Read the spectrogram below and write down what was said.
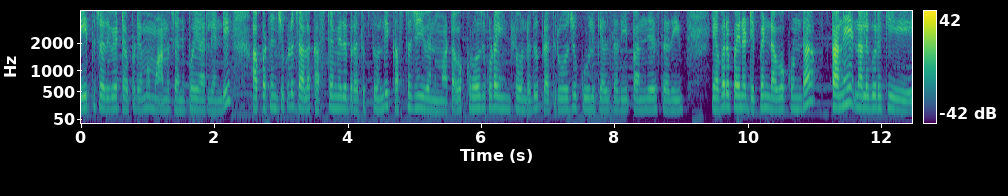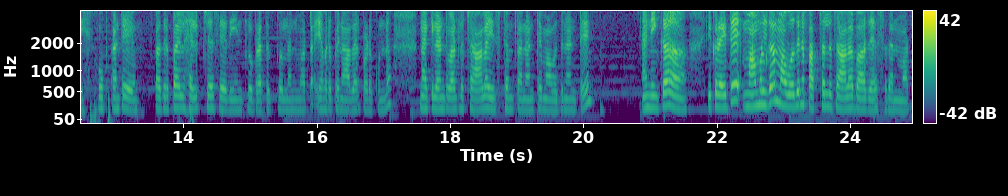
ఎయిత్ చదివేటప్పుడేమో మా అన్న చనిపోయారులేండి. అప్పటి నుంచి కూడా చాలా కష్టం మీద బ్రతుకుతుంది కష్టజీవి అనమాట ఒక్కరోజు కూడా ఇంట్లో ఉండదు ప్రతిరోజు కూలికి వెళ్తుంది పని చేస్తుంది. ఎవరిపైన డిపెండ్ అవ్వకుండా తనే నలుగురికి అంటే పది రూపాయలు హెల్ప్ చేసేది ఇంట్లో బ్రతుకుతుంది అనమాట ఎవరిపైన ఆధారపడకుండా. నాకు ఇలాంటి వాటిలో చాలా ఇష్టం తనంటే మా వదినంటే. అండ్ ఇంకా ఇక్కడైతే మామూలుగా మా వదిన పచ్చళ్ళు చాలా బాగా చేస్తుంది అనమాట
